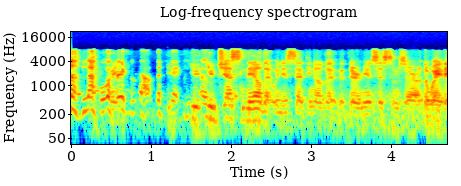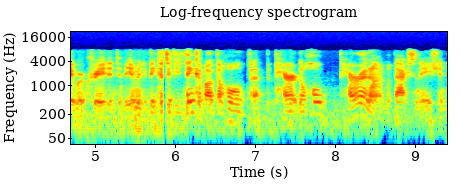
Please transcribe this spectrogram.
I'm not worried about them getting you, COVID. You just nailed it when you said, you know, that, that, their immune systems are the way they were created to be. I mean, because if you think about the whole the, the, par- the whole paradigm of vaccination,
